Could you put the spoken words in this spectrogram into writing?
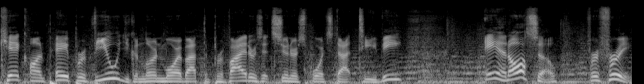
kick on pay per view. You can learn more about the providers at Soonersports.tv and also for free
